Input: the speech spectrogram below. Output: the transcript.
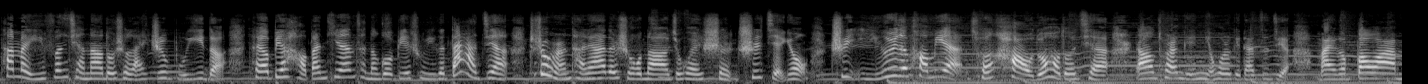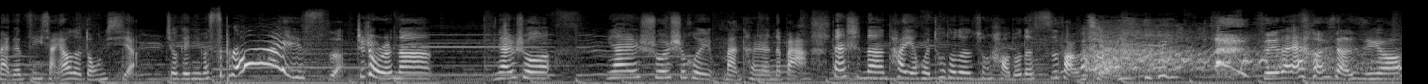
他每一分钱呢都是来之不易的，他要憋好半天才能够憋出一个大件。这种人谈恋爱的时候呢，就会省吃俭用，吃一个月的泡面，存好多好多钱，然后突然给你或者给他自己买个包啊，买个自己想要的东西。就给你个 surprise，这种人呢，应该说，应该说是会蛮疼人的吧。但是呢，他也会偷偷的存好多的私房钱，所以大家要小心哦。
